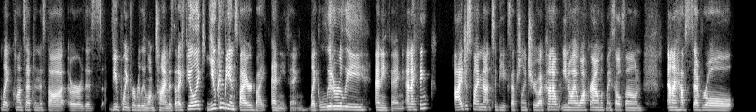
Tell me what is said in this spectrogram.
like concept and this thought or this viewpoint for a really long time is that I feel like you can be inspired by anything, like literally anything. And I think I just find that to be exceptionally true. I kind of, you know, I walk around with my cell phone and I have several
